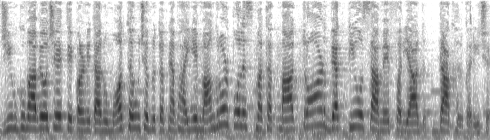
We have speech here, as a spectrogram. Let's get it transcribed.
જીવ ગુમાવ્યો છે. તે પરણિતાનું મોત થયું છે. મૃતકના ભાઈએ માંગરોળ પોલીસ મથકમાં ત્રણ વ્યક્તિઓ સામે ફરિયાદ દાખલ કરી છે.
